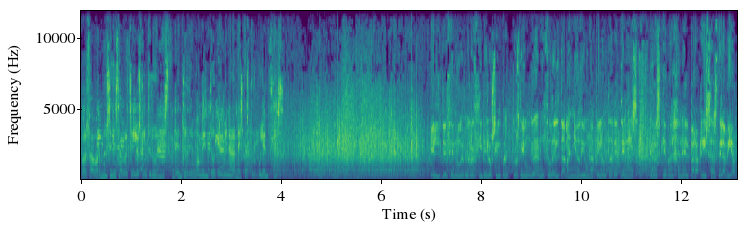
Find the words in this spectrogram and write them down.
Por favor, no se desabrochen los cinturones. Dentro de un momento terminarán estas turbulencias. El DC-9 recibe los impactos de un granizo del tamaño de una pelota de tenis que resquebraja en el parabrisas del avión.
